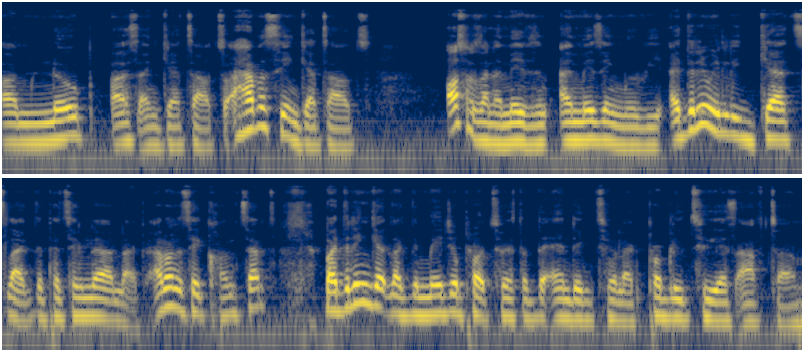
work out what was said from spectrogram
Um, Nope, Us, and Get Out. So I haven't seen Get Out. Also, was an amazing, amazing movie. I didn't really get like the particular like I don't want to say concept, but I didn't get like the major plot twist at the ending till like probably two years after.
